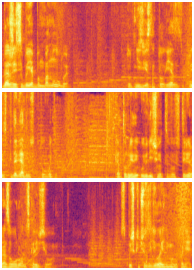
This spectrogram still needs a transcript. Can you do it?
Даже если бы я бомбанул бы Тут неизвестно кто. Я, в принципе, догадываюсь, кто в этих Которые увеличивают в три раза урон, скорее всего. Вспышка, что за дела, я не могу понять.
